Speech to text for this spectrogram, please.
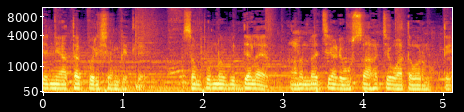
यांनी अथक परिश्रम घेतले. संपूर्ण विद्यालयात आनंदाचे आणि उत्साहाचे वातावरण होते.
